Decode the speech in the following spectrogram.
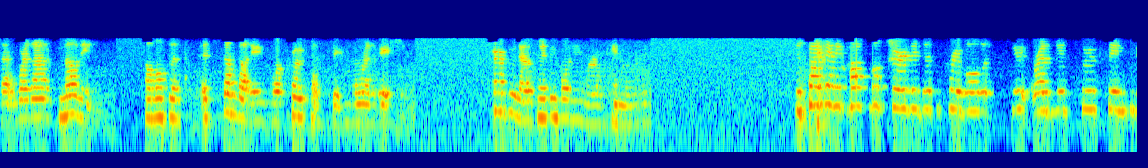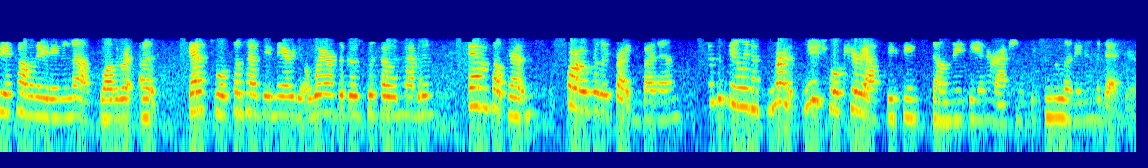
that were that of moaning, almost as if somebody were protesting the renovation. Or who knows, maybe moaning Merle came over. Despite any possible stirred disapproval, the residents' spooks seem to be accommodating enough. While the uh, guests will sometimes be made aware of the ghostly co-inhabitants, they haven't felt threatened or overly frightened by them. There's a feeling of mutual curiosity seems to dominate the interactions between the living and the dead here.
